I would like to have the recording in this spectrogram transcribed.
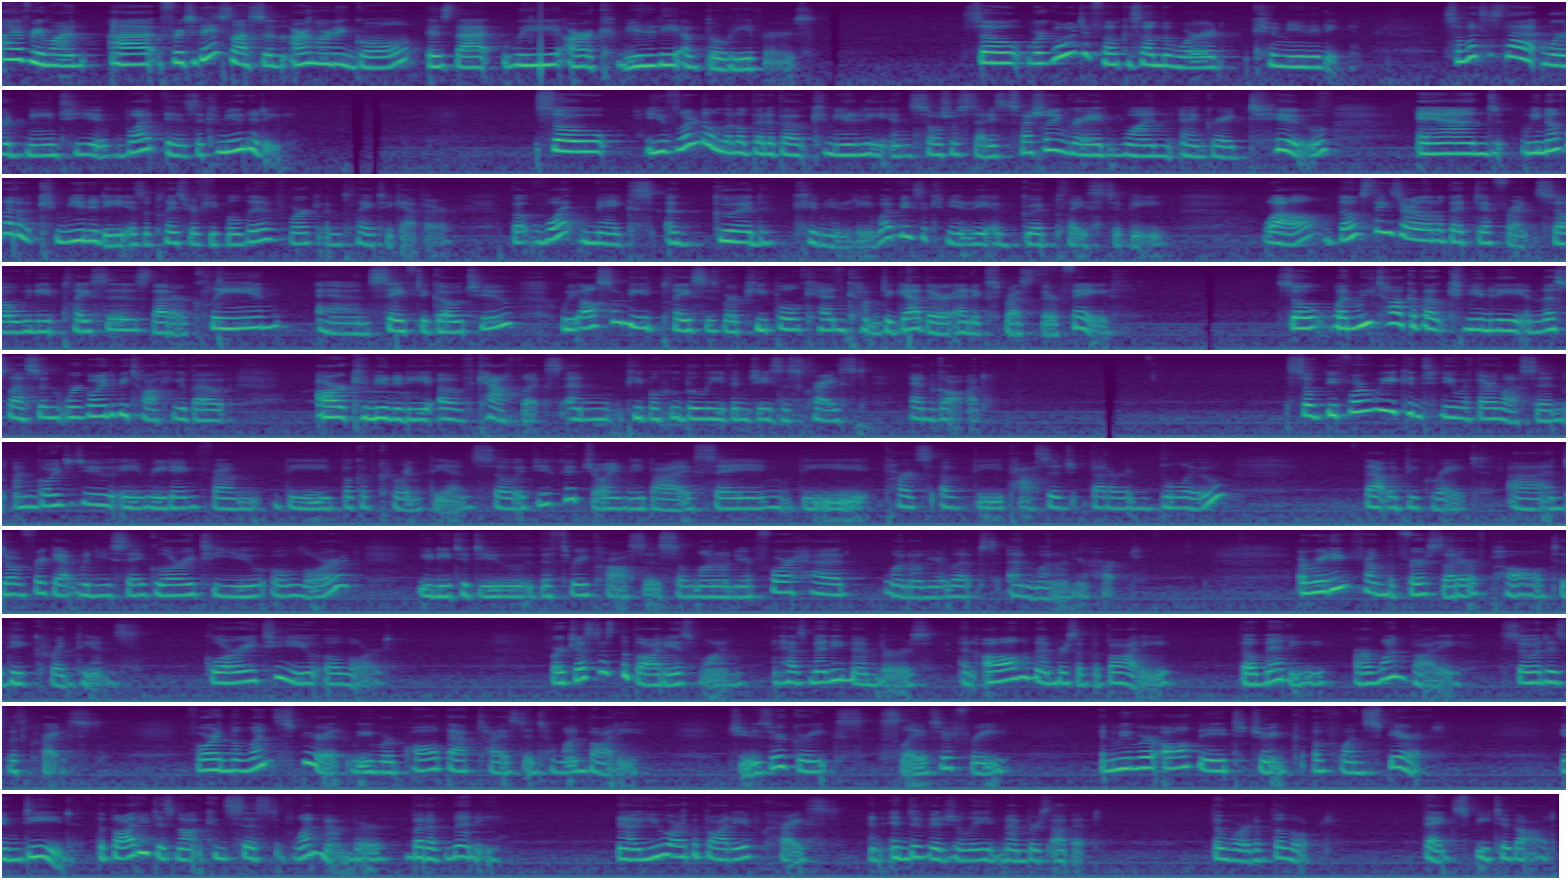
Hi everyone. Uh, for today's lesson, our learning goal is that we are a community of believers. So we're going to focus on the word community. So, what does that word mean to you? What is a community? So, you've learned a little bit about community in social studies, especially in grade one and grade two. And we know that a community is a place where people live, work, and play together. But what makes a good community? What makes a community a good place to be? Well, those things are a little bit different. So we need places that are clean and safe to go to. We also need places where people can come together and express their faith. So when we talk about community in this lesson, we're going to be talking about our community of Catholics and people who believe in Jesus Christ and God. So, before we continue with our lesson, I'm going to do a reading from the book of Corinthians. So, if you could join me by saying the parts of the passage that are in blue, that would be great. Uh, and don't forget when you say, Glory to you, O Lord, you need to do the three crosses. So, one on your forehead, one on your lips, and one on your heart. A reading from the first letter of Paul to the Corinthians Glory to you, O Lord. For just as the body is one, and has many members, and all the members of the body, though many, are one body, so it is with Christ. For in the one Spirit we were all baptized into one body, Jews or Greeks, slaves or free, and we were all made to drink of one Spirit. Indeed, the body does not consist of one member, but of many. Now you are the body of Christ, and individually members of it. The word of the Lord. Thanks be to God.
